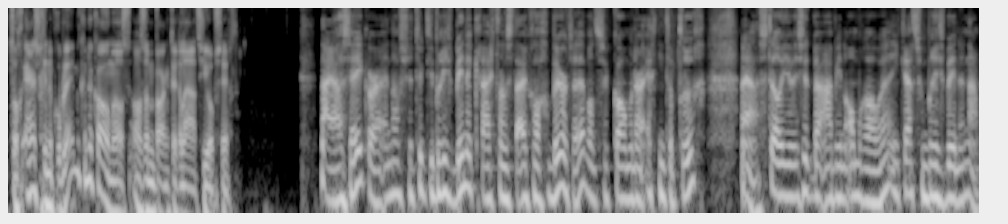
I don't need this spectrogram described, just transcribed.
toch ernstig in de problemen kunnen komen als, als een bank de relatie opzegt. Nou ja, zeker. En als je natuurlijk die brief binnenkrijgt, dan is het eigenlijk al gebeurd. Hè? Want ze komen daar echt niet op terug. Nou ja, stel je zit bij ABN AMRO hè, en je krijgt zo'n brief binnen. Nou,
